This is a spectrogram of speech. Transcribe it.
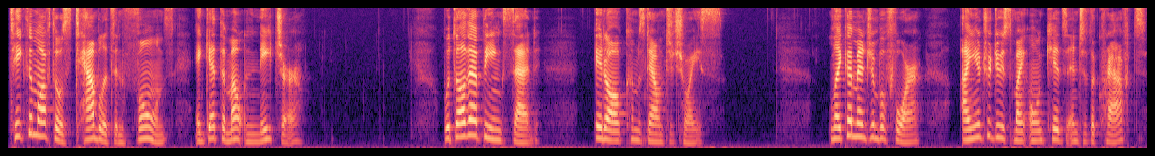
Take them off those tablets and phones and get them out in nature. With all that being said, it all comes down to choice. Like I mentioned before, I introduced my own kids into the craft.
